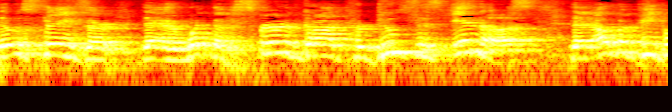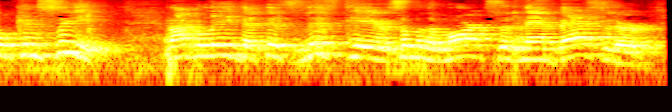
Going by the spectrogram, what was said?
those things are, that are what the Spirit of God produces in us that other people can see. And I believe that this list here, some of the marks of an ambassador,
